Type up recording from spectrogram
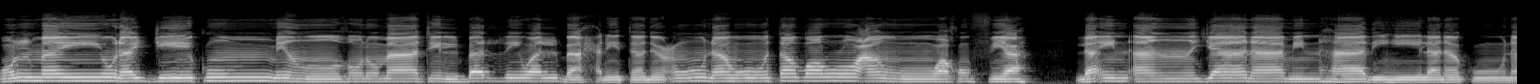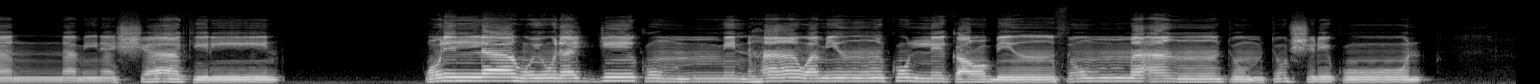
قُلْ مَن يُنَجِّيكُم مِّن ظُلُمَاتِ الْبَرِّ وَالْبَحْرِ تَدْعُونَهُ تَضَرُّعًا وَخُفْيَةً لَّئِنْ أَنجَانَا مِنْ هَٰذِهِ لَنَكُونَنَّ مِنَ الشَّاكِرِينَ قل الله ينجيكم منها ومن كل كرب ثم أنتم تشركون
